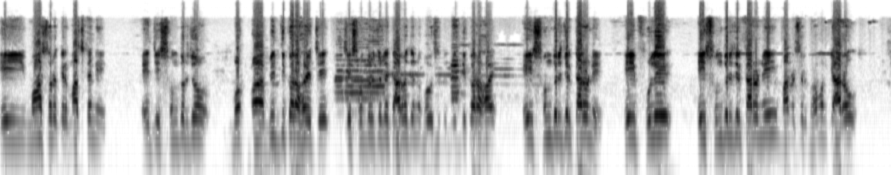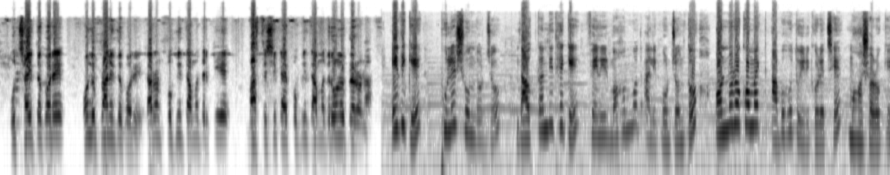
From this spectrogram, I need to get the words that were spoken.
এই মহাসড়কের মাঝখানে এই যে সৌন্দর্য বৃদ্ধি করা হয়েছে, সেই সৌন্দর্যটাকে আরও যেন ভবিষ্যতে বৃদ্ধি করা হয়, এই সৌন্দর্যের কারণে, এই ফুলে, এই সৌন্দর্যের কারণেই মানুষের ভ্রমণকে আরও উৎসাহিত করে অনুপ্রাণিত করে। কারণ প্রকৃতি আমাদেরকে বাঁচতে শেখায় প্রকৃতি আমাদের অনুপ্রেরণা। এদিকে ফুলের সৌন্দর্য দাউদকান্দি থেকে ফেনীর মোহাম্মদ আলী পর্যন্ত অন্যরকম এক আবহ তৈরি করেছে মহাসড়কে।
